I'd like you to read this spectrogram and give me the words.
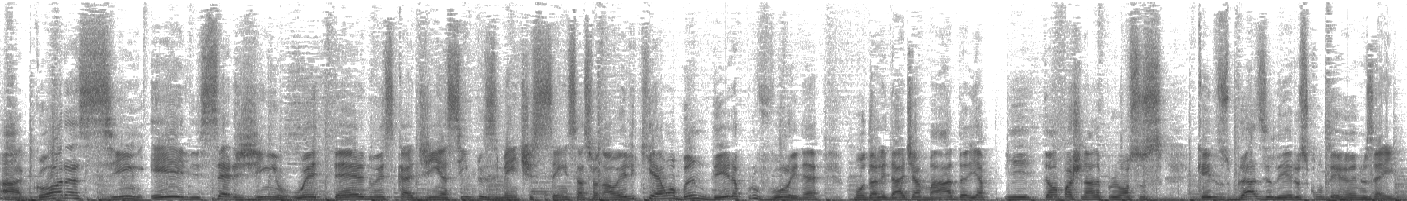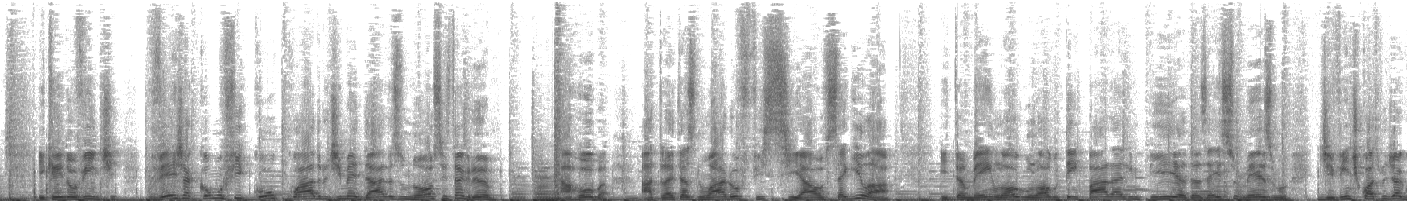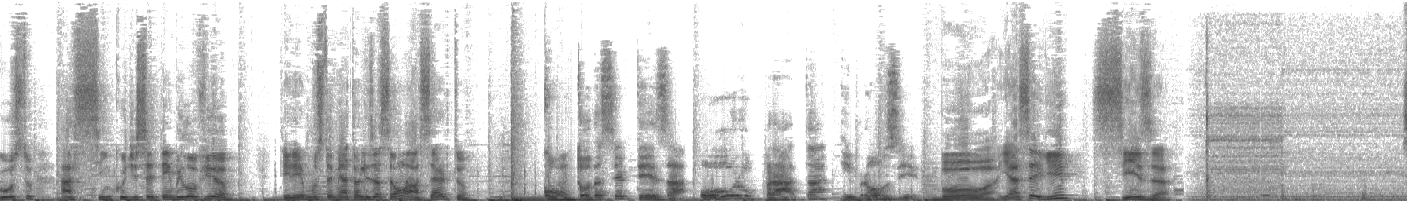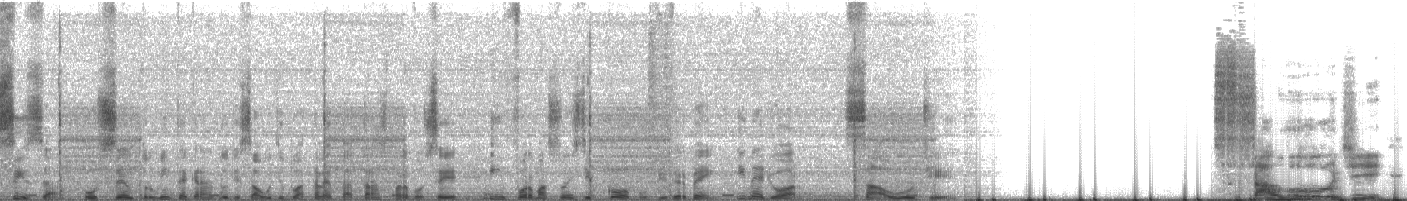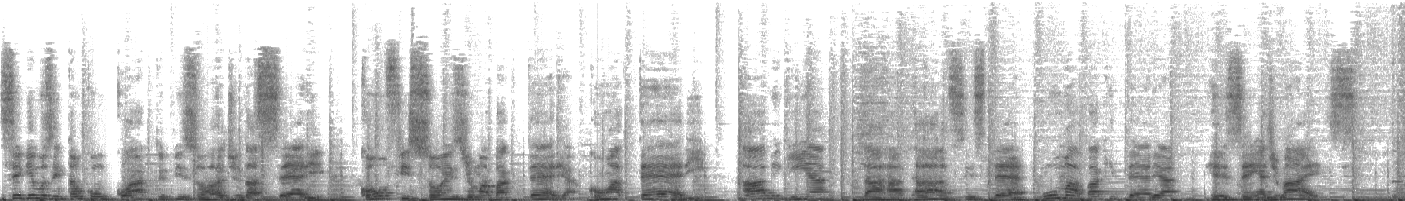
Agora sim, ele, Serginho, o eterno escadinha, simplesmente sensacional. Ele que é uma bandeira pro vôlei, né? Modalidade amada e, e tão apaixonada por nossos queridos brasileiros conterrâneos aí. E querido ouvinte, veja como ficou o quadro de medalhas no nosso Instagram. Arroba Atletas no Ar Oficial. Segue lá. E também logo logo tem Paralimpíadas, é isso mesmo, de 24 de agosto a 5 de setembro em Lovian. Teremos também atualização lá, certo? Com toda certeza, ouro, prata e bronze. Boa! E a seguir, CISA. CISA, o Centro Integrado de Saúde do Atleta, traz para você informações de como viver bem e melhor. Saúde. Saúde! Seguimos então com o quarto episódio da série Confissões de uma Bactéria, com a Terry, a amiguinha da Radacister, uma bactéria resenha demais.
